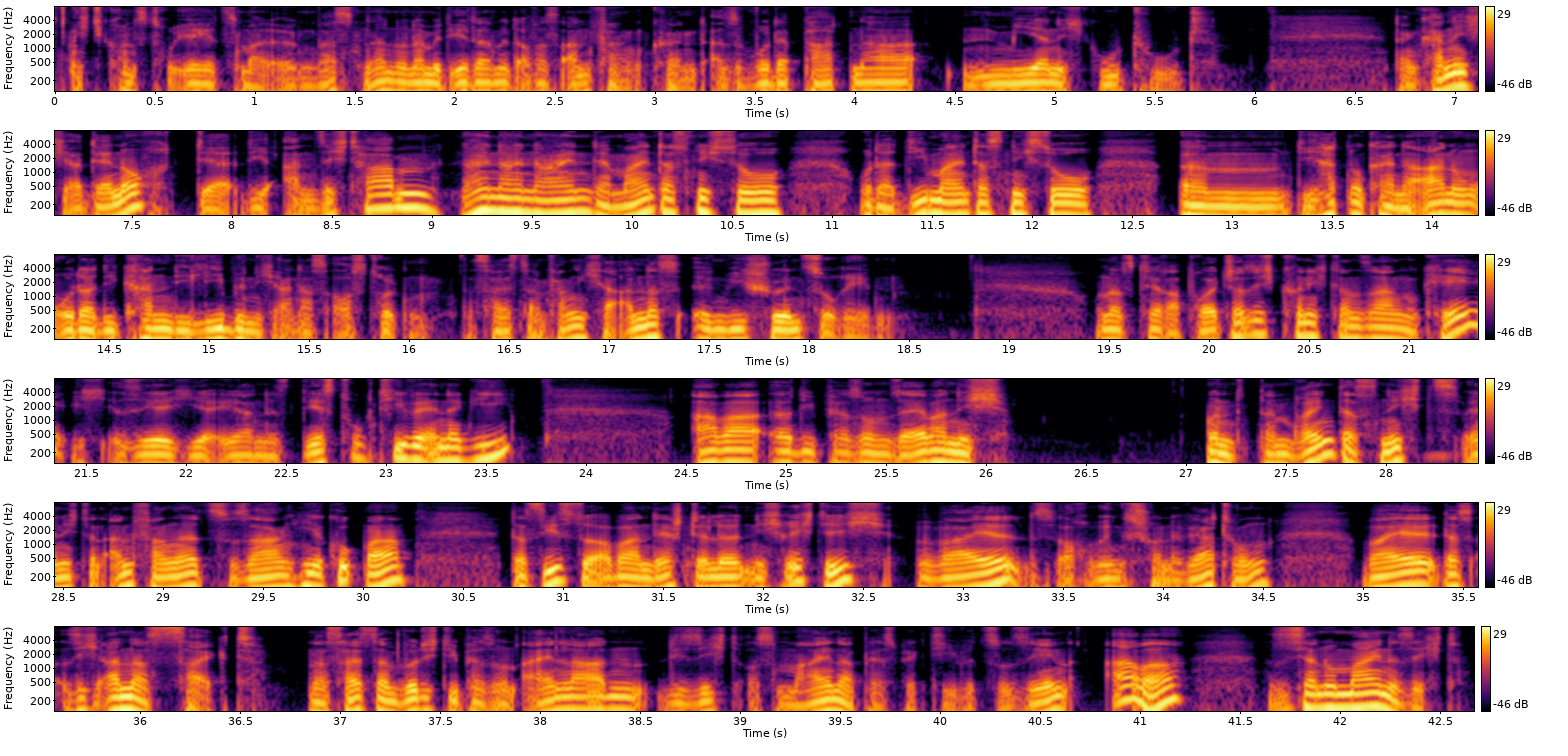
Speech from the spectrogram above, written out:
Ich konstruiere jetzt mal irgendwas, ne, nur damit ihr damit auch was anfangen könnt. Also wo der Partner mir nicht gut tut. Dann kann ich ja dennoch der, die Ansicht haben, nein, nein, nein, der meint das nicht so oder die meint das nicht so, ähm, die hat nur keine Ahnung oder die kann die Liebe nicht anders ausdrücken. Das heißt, dann fange ich ja an, das irgendwie schön zu reden. Und aus therapeutischer Sicht kann ich dann sagen, okay, ich sehe hier eher eine destruktive Energie aber äh, die Person selber nicht. Und dann bringt das nichts, wenn ich dann anfange zu sagen, hier guck mal, das siehst du aber an der Stelle nicht richtig, weil, das ist auch übrigens schon eine Wertung, weil das sich anders zeigt. Das heißt, dann würde ich die Person einladen, die Sicht aus meiner Perspektive zu sehen, aber das ist ja nur meine Sicht.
